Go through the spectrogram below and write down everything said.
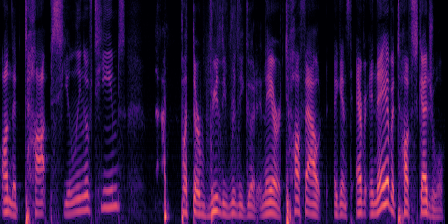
on the top ceiling of teams, but they're really, really good, and they are tough out against every. And they have a tough schedule,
